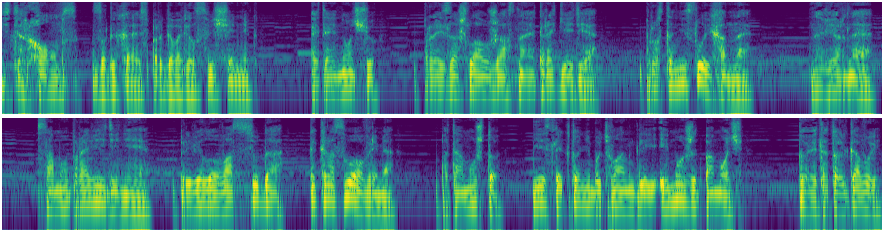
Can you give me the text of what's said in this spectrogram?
«Мистер Холмс», — задыхаясь, проговорил священник, — «этой ночью произошла ужасная трагедия, просто неслыханная. Наверное, само провидение привело вас сюда как раз вовремя, потому что, если кто-нибудь в Англии и может помочь, то это только вы».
